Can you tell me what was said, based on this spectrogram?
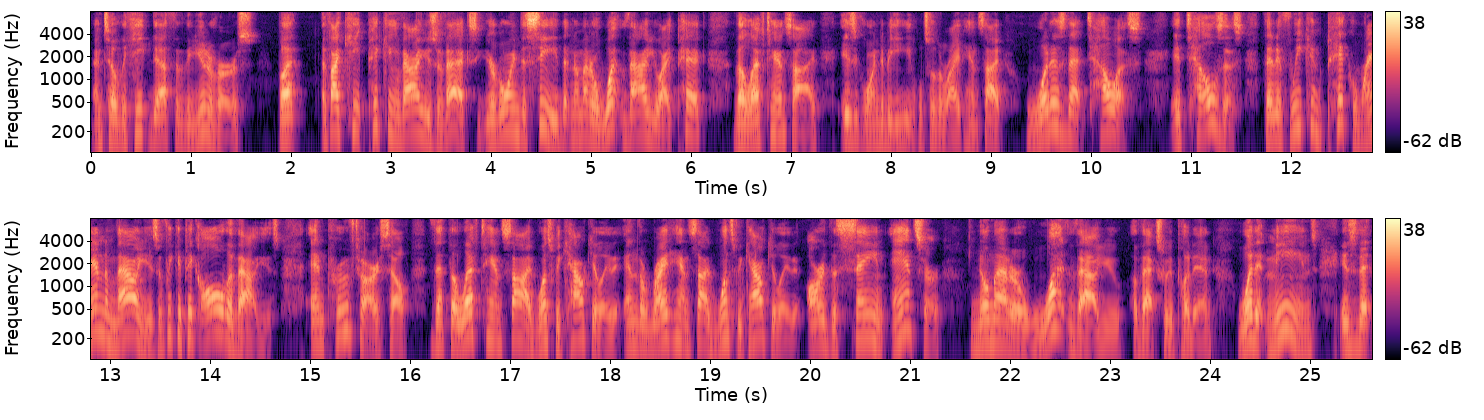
until the heat death of the universe, but if I keep picking values of x, you're going to see that no matter what value I pick, the left-hand side is going to be equal to the right-hand side. What does that tell us? It tells us that if we can pick random values, if we can pick all the values and prove to ourselves that the left-hand side, once we calculate it, and the right-hand side, once we calculate it, are the same answer, no matter what value of x we put in, what it means is that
